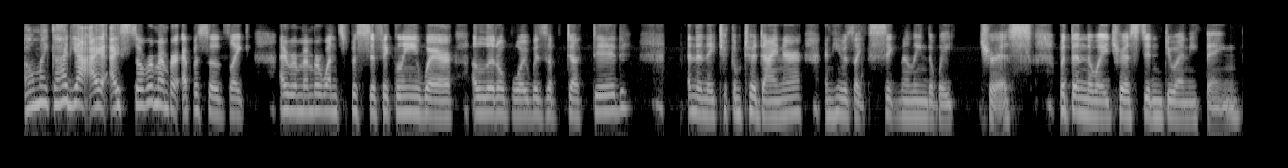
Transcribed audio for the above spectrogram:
Oh my god, yeah. I I still remember episodes like I remember one specifically where a little boy was abducted and then they took him to a diner and he was like signaling the waitress, but then the waitress didn't do anything.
